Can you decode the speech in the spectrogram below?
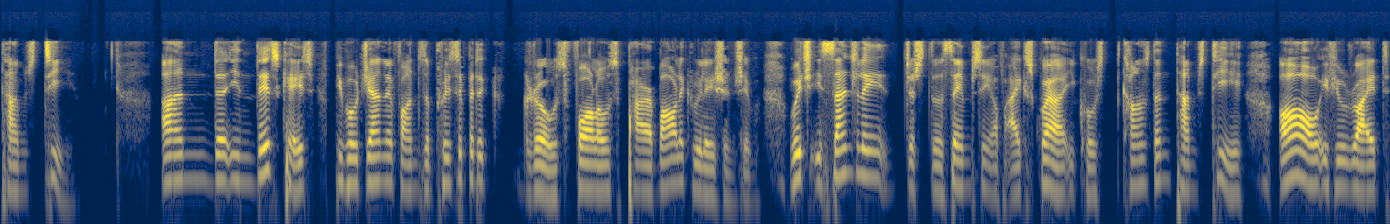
times t. And in this case, people generally find the precipitate growth follows parabolic relationship, which essentially just the same thing of x squared equals constant times t, or if you write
